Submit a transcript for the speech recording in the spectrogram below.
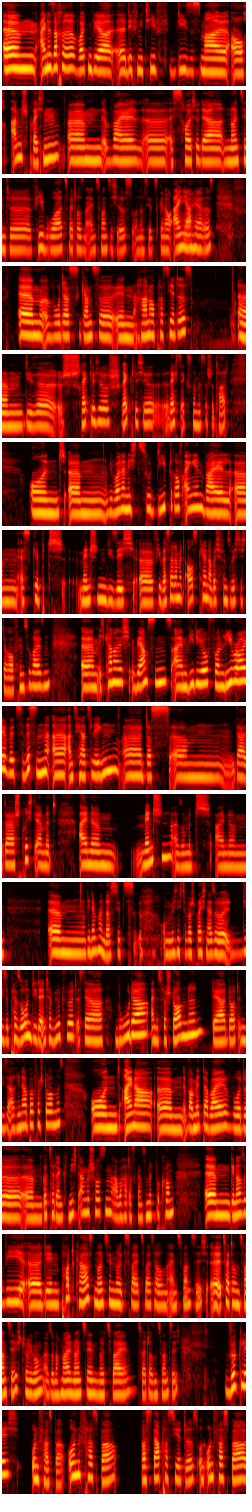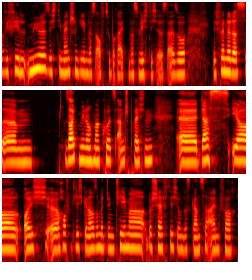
Ähm, eine Sache wollten wir äh, definitiv dieses Mal auch ansprechen, ähm, weil äh, es heute der 19. Februar 2021 ist und es jetzt genau ein Jahr her ist, ähm, wo das Ganze in Hanau passiert ist ähm, diese schreckliche, schreckliche rechtsextremistische Tat. Und ähm, wir wollen da nicht zu deep drauf eingehen, weil ähm, es gibt Menschen, die sich äh, viel besser damit auskennen, aber ich finde es wichtig, darauf hinzuweisen. Ähm, ich kann euch wärmstens ein Video von Leroy Will's Wissen äh, ans Herz legen. Äh, das, ähm, da, da spricht er mit einem Menschen, also mit einem ähm, wie nennt man das jetzt, um mich nicht zu versprechen? Also diese Person, die da interviewt wird, ist der Bruder eines Verstorbenen, der dort in dieser Arena-Bar verstorben ist. Und einer ähm, war mit dabei, wurde ähm, Gott sei Dank nicht angeschossen, aber hat das Ganze mitbekommen. Ähm, genauso wie äh, den Podcast 1902 2021, äh, 2020, Entschuldigung, also nochmal 1902 2020 wirklich unfassbar, unfassbar, was da passiert ist und unfassbar, wie viel Mühe sich die Menschen geben, das aufzubereiten, was wichtig ist. Also ich finde, das ähm, sollten wir noch mal kurz ansprechen, äh, dass ihr euch äh, hoffentlich genauso mit dem Thema beschäftigt, um das Ganze einfach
